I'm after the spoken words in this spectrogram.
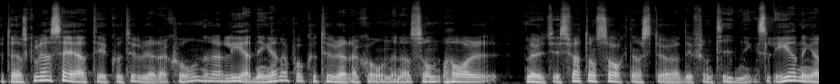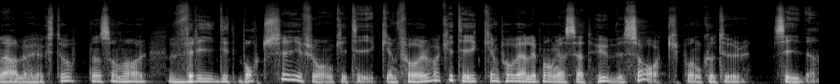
Utan jag skulle vilja säga att det är kulturredaktionerna, ledningarna på kulturredaktionerna som har Möjligtvis för att de saknar stöd ifrån tidningsledningarna allra högst upp, men som har vridit bort sig ifrån kritiken. Förr var kritiken på väldigt många sätt huvudsak på en kultursida.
